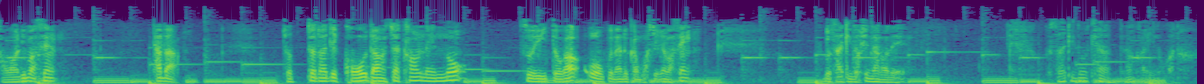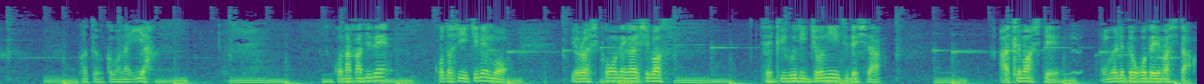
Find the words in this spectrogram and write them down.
変わりません。ただ、ちょっとだけ講談社関連のツイートが多くなるかもしれません。うさぎ年なので、うさぎのキャラって仲いいのかな？パッと浮かばない。いや。こんな感じで、今年1年もよろしくお願いします。関口ジョニーズでした。明けましておめでとうございました。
